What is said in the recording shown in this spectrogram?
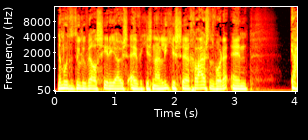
er moet natuurlijk wel serieus eventjes naar liedjes geluisterd worden. En ja,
